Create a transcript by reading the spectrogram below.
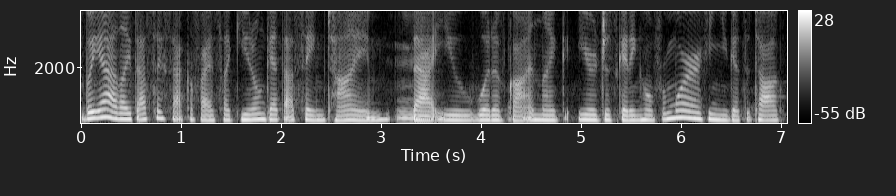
But yeah, like that's a sacrifice. Like you don't get that same time that you would have gotten. Like you're just getting home from work and you get to talk,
